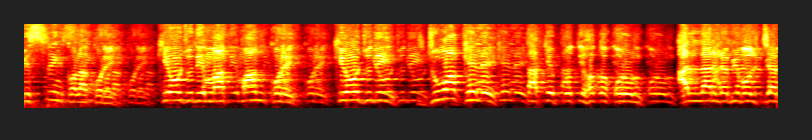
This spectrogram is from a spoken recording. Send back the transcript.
বিশৃঙ্খলা করে, কেউ যদি মাত পান করে, কেউ যদি জুয়া খেলে, তাকে প্রতিহত করুন। আল্লাহর নবী বলছেন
